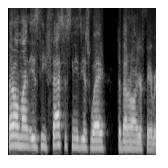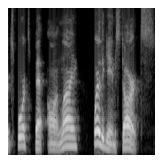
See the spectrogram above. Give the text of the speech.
BetOnline is the fastest and easiest way to bet on all your favorite sports. Bet online, where the game starts.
